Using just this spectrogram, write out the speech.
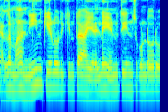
ಅಲ್ಲಮ್ಮ ನೀನು ಕೇಳೋದಕ್ಕಿಂತ ಎಣ್ಣೆ ಹೆಂಡ್ತಿ ಅನ್ಸ್ಕೊಂಡವರು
